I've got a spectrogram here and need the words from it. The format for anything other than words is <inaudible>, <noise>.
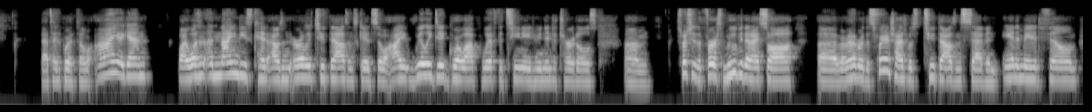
that type of film. I again, well, I wasn't a '90s kid. I was an early 2000s kid, so I really did grow up with the Teenage Mutant Ninja Turtles. Um, especially the first movie that I saw. Uh, remember this franchise was 2007 animated film.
